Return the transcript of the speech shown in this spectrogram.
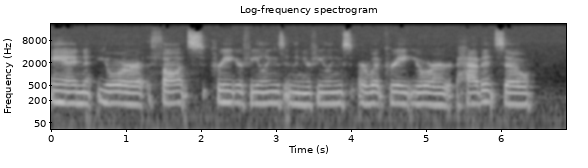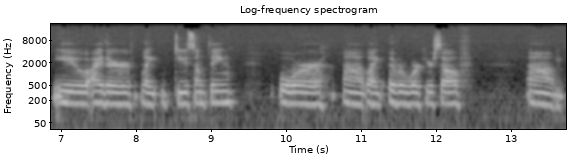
and your thoughts create your feelings, and then your feelings are what create your habits. So you either like do something or uh, like overwork yourself, um,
